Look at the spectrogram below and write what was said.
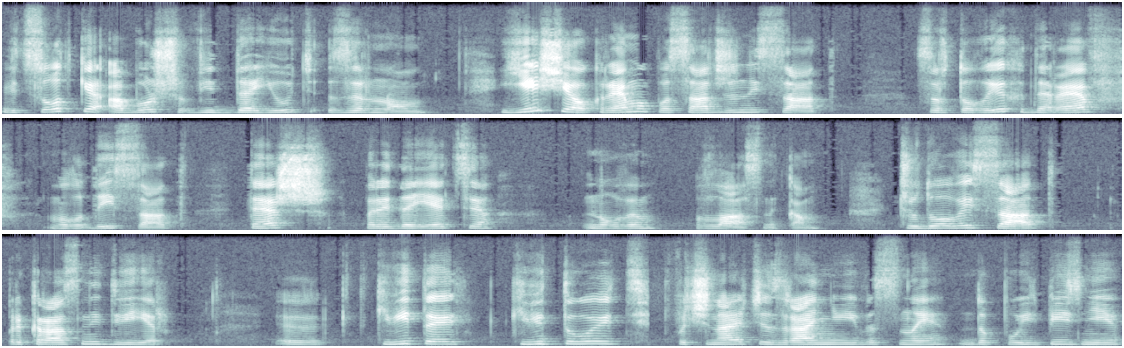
відсотки або ж віддають зерном. Є ще окремо посаджений сад сортових дерев, молодий сад, теж передається новим власникам. Чудовий сад, прекрасний двір, е, квіти квітують, починаючи з ранньої весни до пізньої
